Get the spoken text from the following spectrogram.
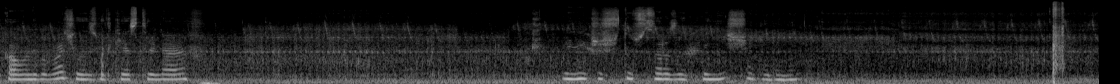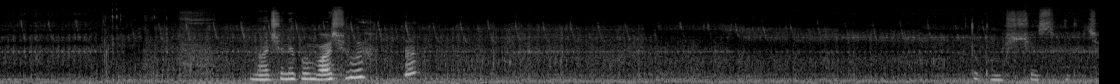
Цікаво, не побачили, звідки я стріляю. Блін, їх же тут зараз захреніще буде, ну. Наче не побачили. Хто там ще світить?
